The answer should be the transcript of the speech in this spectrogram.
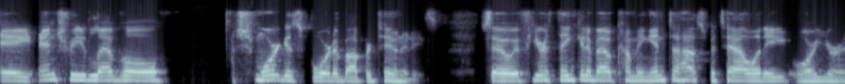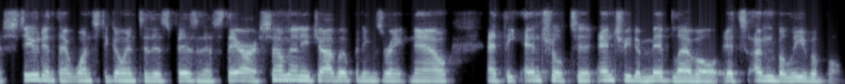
a entry level smorgasbord of opportunities. So if you're thinking about coming into hospitality or you're a student that wants to go into this business, there are so many job openings right now at the entry to entry to mid level. It's unbelievable.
